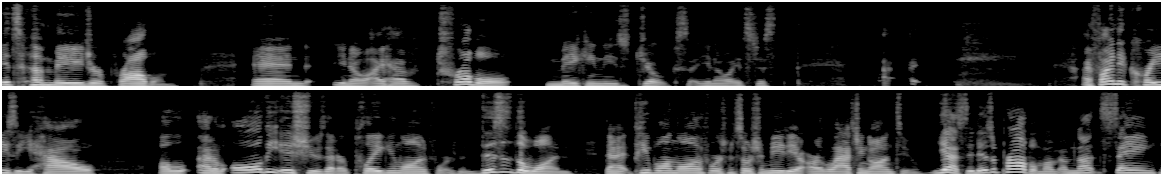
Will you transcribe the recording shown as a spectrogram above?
it's a major problem. And, you know, I have trouble making these jokes. You know, it's just. I, I find it crazy how, out of all the issues that are plaguing law enforcement, this is the one that people on law enforcement social media are latching onto. Yes, it is a problem. I'm, I'm not saying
